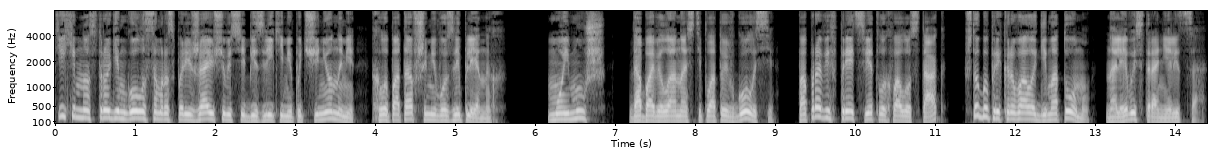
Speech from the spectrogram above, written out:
тихим, но строгим голосом распоряжающегося безликими подчиненными, хлопотавшими возле пленных. «Мой муж», — добавила она с теплотой в голосе, поправив прядь светлых волос так, чтобы прикрывала гематому на левой стороне лица.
